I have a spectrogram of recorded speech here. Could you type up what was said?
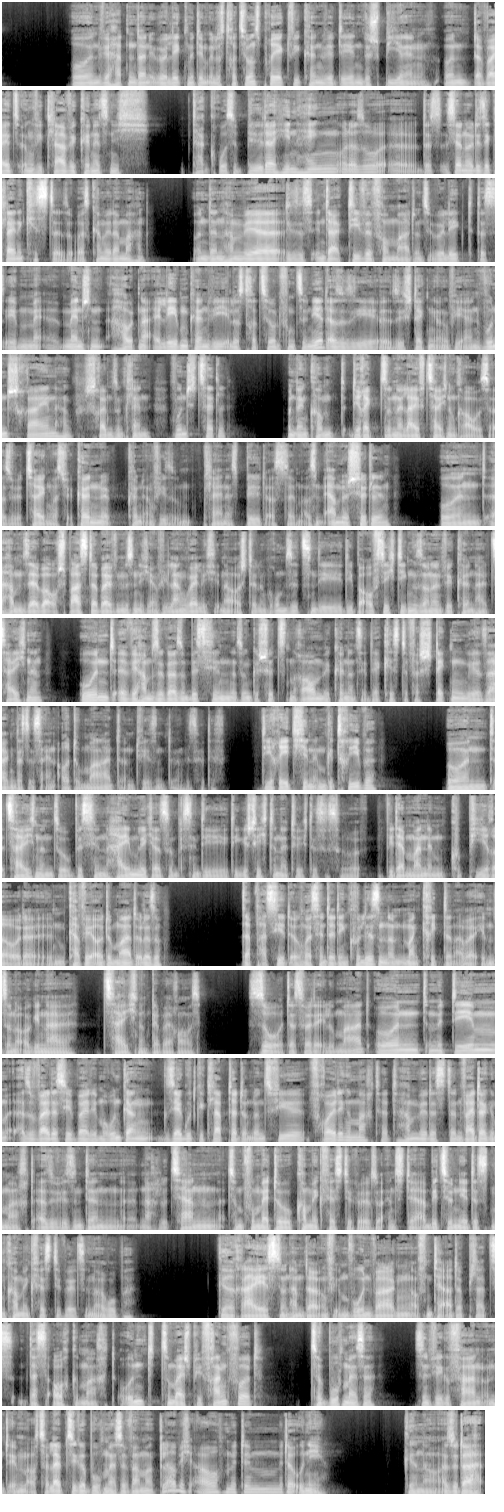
Und wir hatten dann überlegt mit dem Illustrationsprojekt, wie können wir den bespielen. Und da war jetzt irgendwie klar, wir können jetzt nicht da große Bilder hinhängen oder so. Äh, das ist ja nur diese kleine Kiste, so was können wir da machen. Und dann haben wir dieses interaktive Format uns überlegt, dass eben Menschen hautnah erleben können, wie Illustration funktioniert. Also sie, sie stecken irgendwie einen Wunsch rein, schreiben so einen kleinen Wunschzettel und dann kommt direkt so eine Live-Zeichnung raus. Also wir zeigen, was wir können. Wir können irgendwie so ein kleines Bild aus dem, aus dem Ärmel schütteln und haben selber auch Spaß dabei. Wir müssen nicht irgendwie langweilig in der Ausstellung rumsitzen, die, die beaufsichtigen, sondern wir können halt zeichnen. Und äh, wir haben sogar so ein bisschen so einen geschützten Raum. Wir können uns in der Kiste verstecken. Wir sagen, das ist ein Automat und wir sind irgendwie so das, die Rädchen im Getriebe und zeichnen so ein bisschen heimlich, also ein bisschen die, die Geschichte natürlich. Das ist so wie der Mann im Kopierer oder im Kaffeeautomat oder so da passiert irgendwas hinter den Kulissen und man kriegt dann aber eben so eine Originalzeichnung dabei raus. So, das war der Illumat. Und mit dem, also weil das hier bei dem Rundgang sehr gut geklappt hat und uns viel Freude gemacht hat, haben wir das dann weitergemacht. Also wir sind dann nach Luzern zum Fumetto Comic Festival, so eins der ambitioniertesten Comic Festivals in Europa gereist und haben da irgendwie im Wohnwagen auf dem Theaterplatz das auch gemacht. Und zum Beispiel Frankfurt zur Buchmesse sind wir gefahren und eben auch zur Leipziger Buchmesse waren wir, glaube ich, auch mit dem, mit der Uni. Genau. Also da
